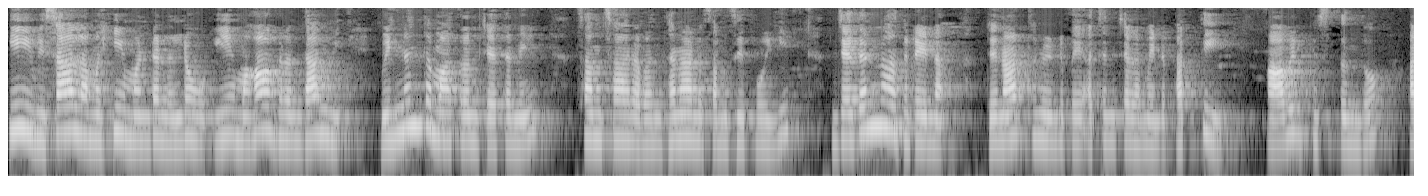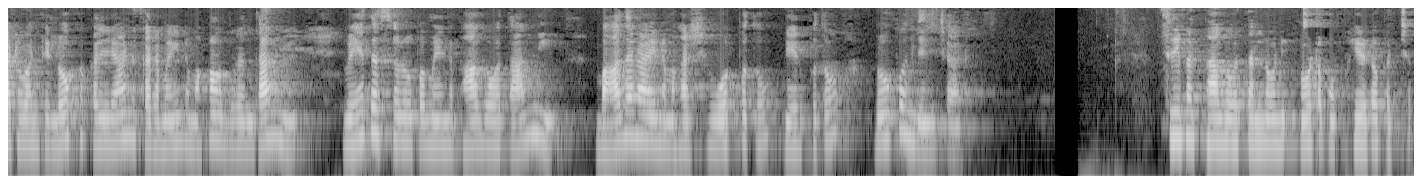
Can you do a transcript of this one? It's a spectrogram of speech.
ఈ విశాల మహీమండలంలో ఏ మహాగ్రంథాన్ని విన్నంత మాత్రం చేతనే సంసార బంధనాలు సమసిపోయి జగన్నాథుడైన జనార్దనుడిపై అచంచలమైన భక్తి ఆవిర్భిస్తుందో అటువంటి లోక కళ్యాణకరమైన మహాగ్రంథాన్ని వేద స్వరూపమైన భాగవతాన్ని బాదరాయణ మహర్షి ఓర్పుతో నేర్పుతో రూపొందించాడు. శ్రీమద్ భాగవతంలోని నూట ముప్పై ఏడో పద్యం.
